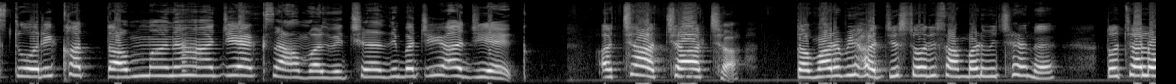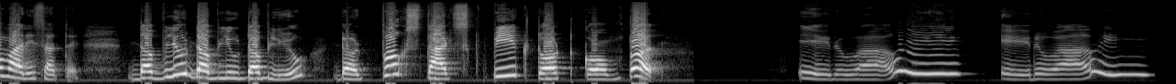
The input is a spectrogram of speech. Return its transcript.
સ્ટોરી ખતમ મને હજી એક સાંભળવી છે અને પછી હજી એક અચ્છા અચ્છા અચ્છા તમારે બી હજી સ્ટોરી સાંભળવી છે ને તો ચાલો મારી સાથે W W W dot books dot speak dot com પર એરવાવી એરવાવી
